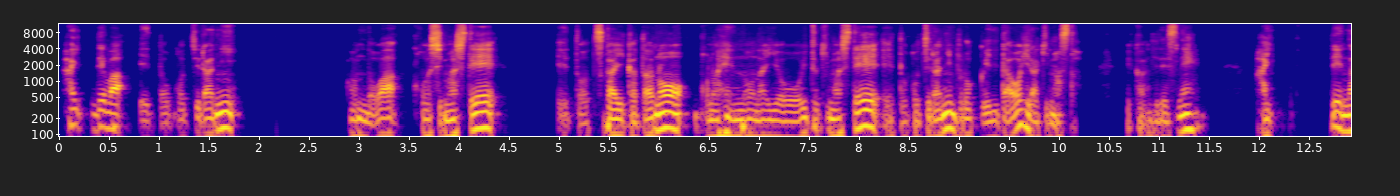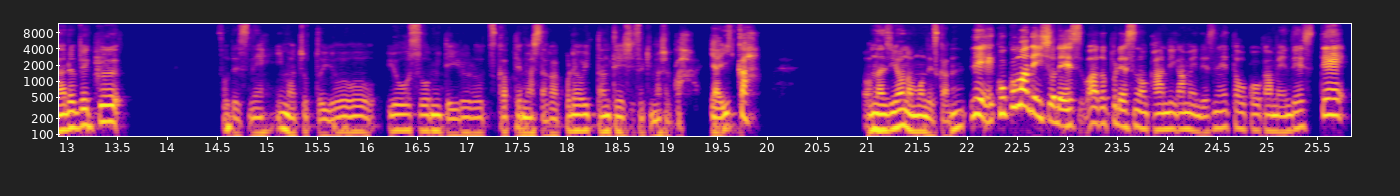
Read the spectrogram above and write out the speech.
はい。では、えっと、こちらに、今度はこうしまして、えっと、使い方のこの辺の内容を置いときまして、えっと、こちらにブロックエディターを開きますという感じですね。はい。で、なるべく、そうですね。今ちょっと様子を見ていろいろ使ってましたが、これを一旦停止しておきましょうか。いや、いいか。同じようなもんですかね。で、ここまで一緒です。ワードプレスの管理画面ですね。投稿画面です。で、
